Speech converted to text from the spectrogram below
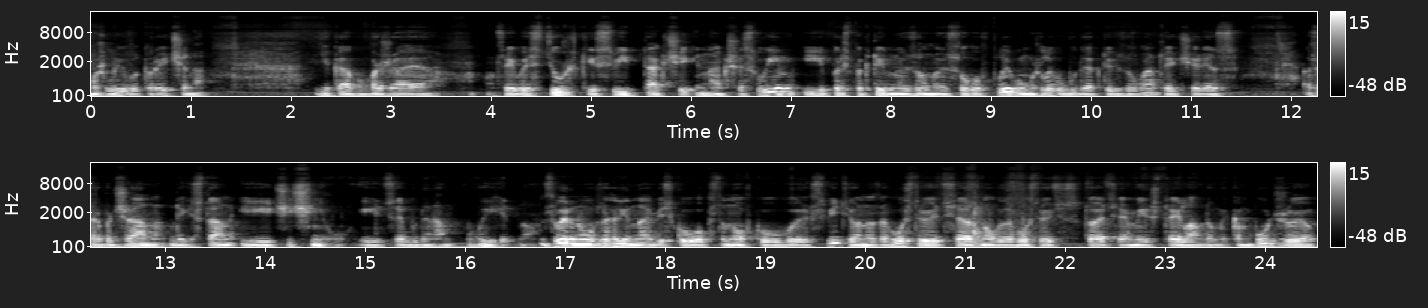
можливо, Туреччина, яка вважає цей весь тюркський світ так чи інакше своїм і перспективною зоною свого впливу можливо буде активізувати через Азербайджан, Дагестан і Чечню, і це буде нам вигідно. Звернемо взагалі на військову обстановку в світі. Вона загострюється. Знову загострюється ситуація між Таїландом і Камбоджею.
